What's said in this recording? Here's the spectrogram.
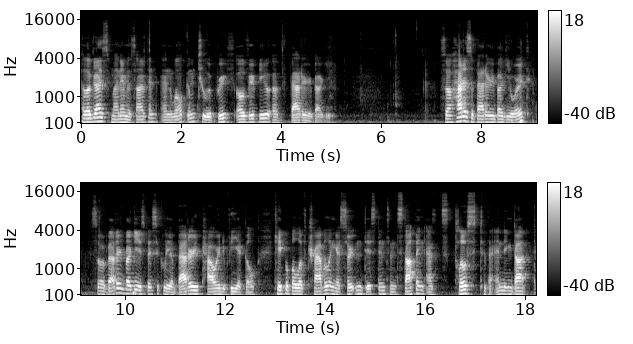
Hello guys, my name is Ivan and welcome to a brief overview of battery buggy. So how does a battery buggy work? So a battery buggy is basically a battery powered vehicle capable of traveling a certain distance and stopping as close to the ending dot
